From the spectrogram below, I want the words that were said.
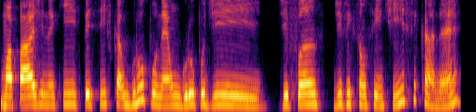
uma página que especifica um grupo, né? Um grupo de, de fãs de ficção científica, né?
